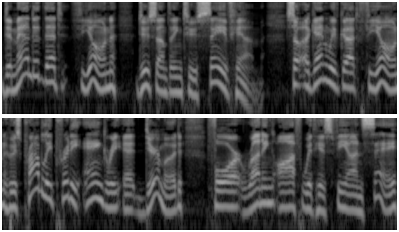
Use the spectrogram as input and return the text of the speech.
demanded that Fionn do something to save him. So again, we've got Fionn, who's probably pretty angry at Diarmuid for running off with his fiancée.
